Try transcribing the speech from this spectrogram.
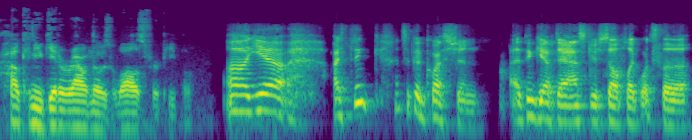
how can you get around those walls for people? Uh, yeah, I think that's a good question. I think you have to ask yourself, like, what's the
